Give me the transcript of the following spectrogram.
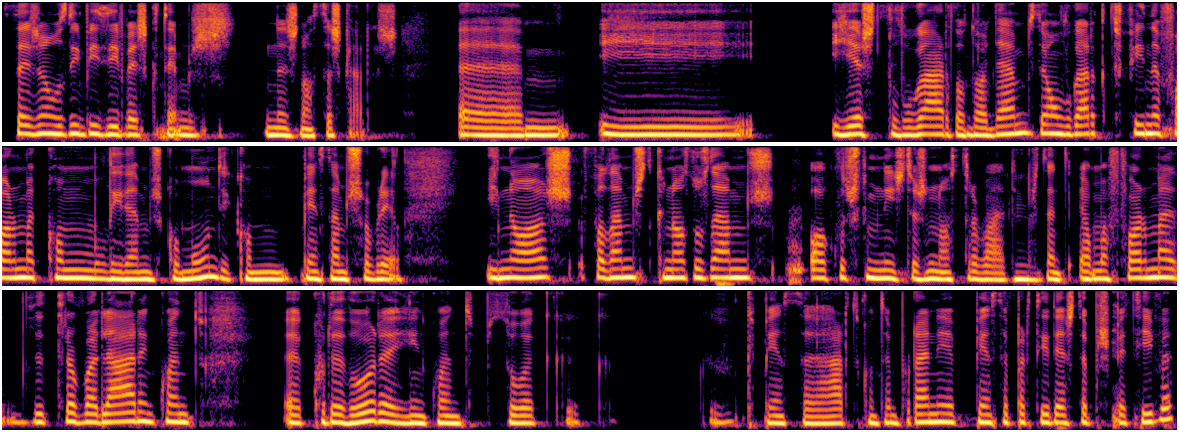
sejam os invisíveis que temos nas nossas caras. Um, e, e este lugar de onde olhamos é um lugar que define a forma como lidamos com o mundo e como pensamos sobre ele. E nós falamos de que nós usamos óculos feministas no nosso trabalho. Hum. Portanto, é uma forma de trabalhar enquanto curadora e enquanto pessoa que, que, que, pensa a arte contemporânea, pensa a partir desta perspectiva,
